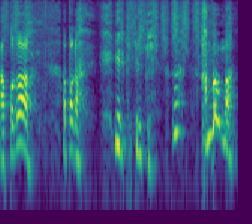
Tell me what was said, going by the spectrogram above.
아빠가, 아빠가 이렇게 빌게. 어? 한 번만.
